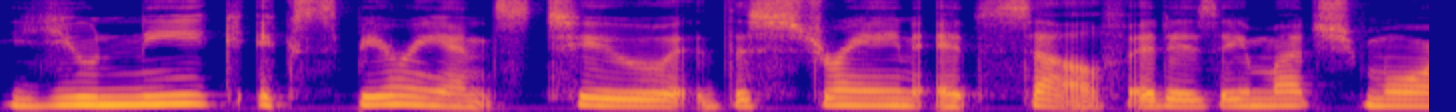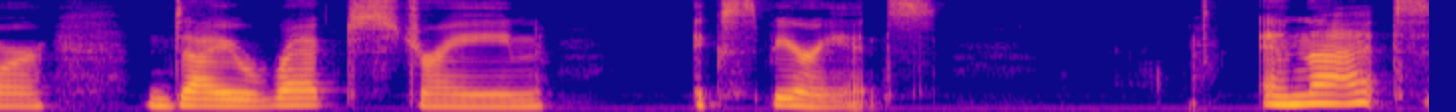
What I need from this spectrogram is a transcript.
unique experience to the strain itself. It is a much more direct strain experience. And that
